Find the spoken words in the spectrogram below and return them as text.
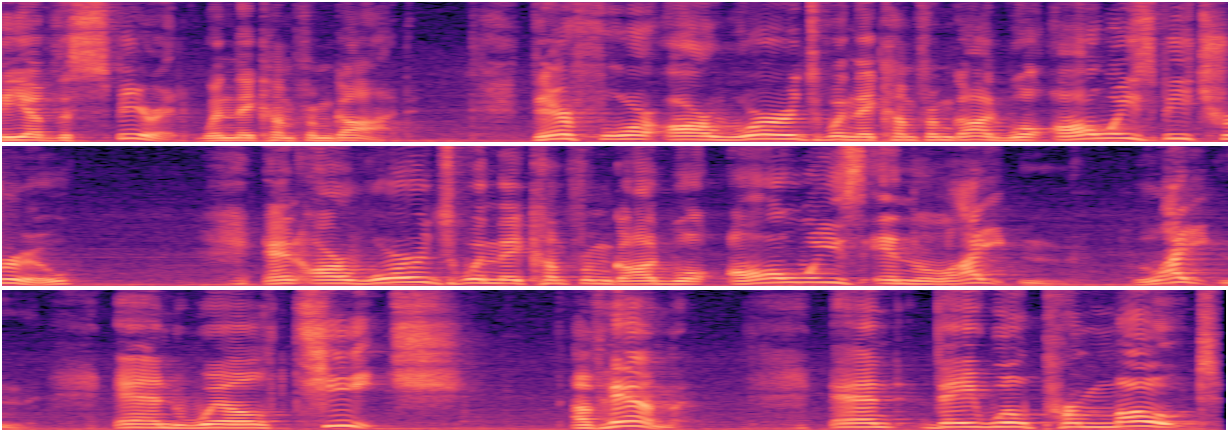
be of the Spirit when they come from God. Therefore, our words, when they come from God, will always be true. And our words, when they come from God, will always enlighten, lighten, and will teach of Him. And they will promote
